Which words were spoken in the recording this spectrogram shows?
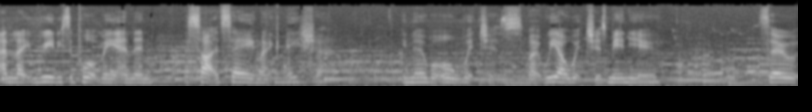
and like really support me. And then started saying like, "Aisha, you know we're all witches. Like we are witches, me and you." So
